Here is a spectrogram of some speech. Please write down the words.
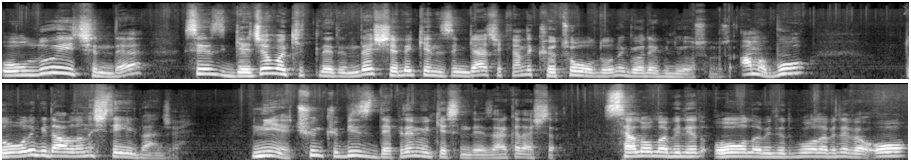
olduğu için de siz gece vakitlerinde şebekenizin gerçekten de kötü olduğunu görebiliyorsunuz. Ama bu doğru bir davranış değil bence. Niye? Çünkü biz deprem ülkesindeyiz arkadaşlar. Sel olabilir, o olabilir, bu olabilir ve o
